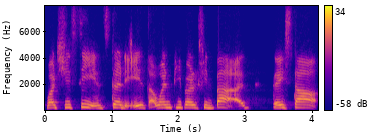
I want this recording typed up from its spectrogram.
what you see in studies that when people feel bad they start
